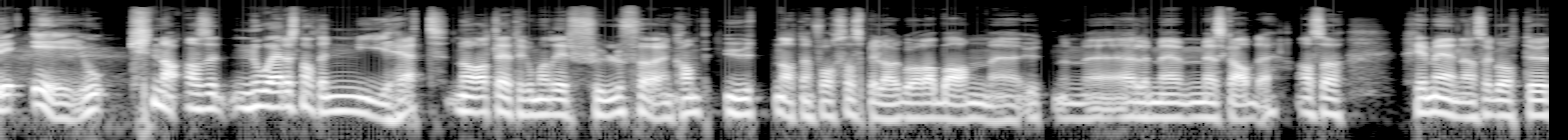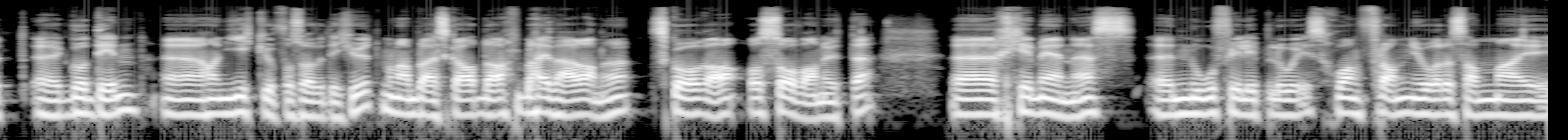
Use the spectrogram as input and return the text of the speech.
det er jo kna... Altså, nå er det snart en nyhet når Atletico Madrid fullfører en kamp uten at en forsvarsspiller går av banen med, med, med, med skade. Altså, Jimenez har gått ut, eh, gått inn. Eh, han gikk jo for så vidt ikke ut, men han ble skada, ble værende, skåra, og så var han ute. Eh, Jimenez, eh, nå Filipe Luis. Juan Fran gjorde det samme i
